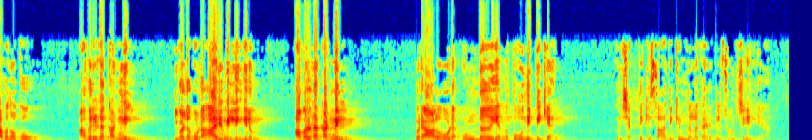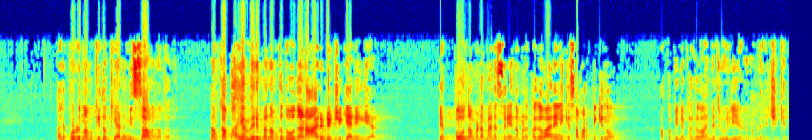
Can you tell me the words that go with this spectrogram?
അപ്പൊ നോക്കൂ അവരുടെ കണ്ണിൽ ഇവളുടെ കൂടെ ആരുമില്ലെങ്കിലും അവളുടെ കണ്ണിൽ ഒരാളുകൂടെ ഉണ്ട് എന്ന് തോന്നിപ്പിക്കാൻ ഒരു ശക്തിക്ക് സാധിക്കും എന്നുള്ള കാര്യത്തിൽ സംശയമില്ല. പലപ്പോഴും നമുക്കിതൊക്കെയാണ് മിസ്സാവുന്നത്. നമുക്ക് ആ ഭയം വരുമ്പോൾ നമുക്ക് തോന്നുകയാണ് ആരും രക്ഷിക്കാനില്ല. എപ്പോ നമ്മുടെ മനസ്സിനെ നമ്മുടെ ഭഗവാനിലേക്ക് സമർപ്പിക്കുന്നു അപ്പൊ പിന്നെ ഭഗവാന്റെ ജോലിയാണ് നമ്മളെ രക്ഷിക്കൽ.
